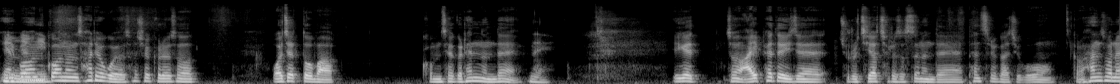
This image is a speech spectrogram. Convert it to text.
이번? 거는 사려고요. 사실 그래서 어제 또 막 검색을 했는데 네. 이게 전 아이패드 이제 주로 지하철에서 쓰는데 펜슬 가지고 그럼 한 손에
